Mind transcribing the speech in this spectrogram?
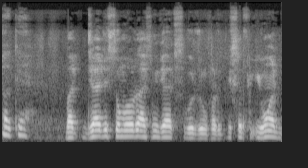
Okay. But there is more I think that's good room for it. If you want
